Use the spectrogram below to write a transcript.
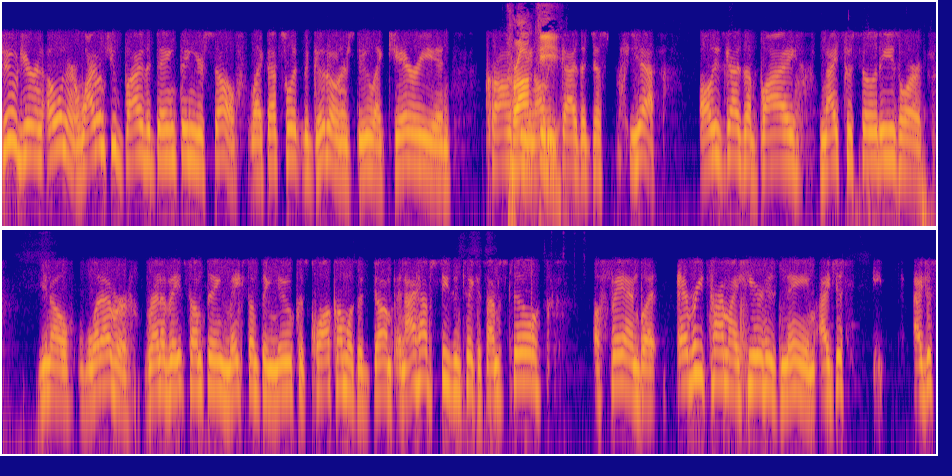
dude, you're an owner. Why don't you buy the dang thing yourself? Like that's what the good owners do, like Jerry and Kroenke, and all these guys that just yeah, all these guys that buy nice facilities or you know, whatever, renovate something, make something new. Because Qualcomm was a dump, and I have season tickets. I'm still a fan, but every time I hear his name, I just, I just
